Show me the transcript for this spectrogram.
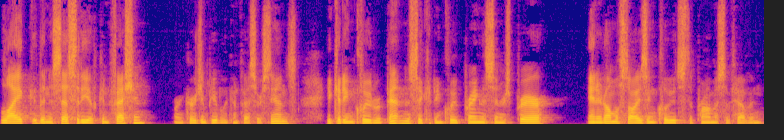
like the necessity of confession, or encouraging people to confess their sins. It could include repentance. It could include praying the sinner's prayer. And it almost always includes the promise of heaven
